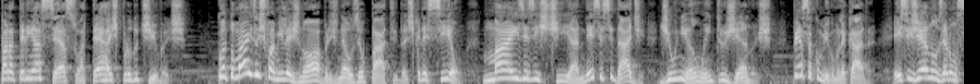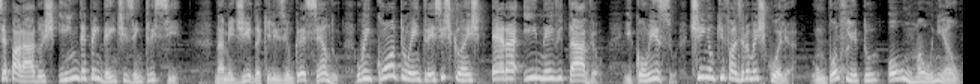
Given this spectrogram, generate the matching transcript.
para terem acesso a terras produtivas. Quanto mais as famílias nobres, né, os eupátridas, cresciam, mais existia a necessidade de união entre os genos. Pensa comigo, molecada. Esses genos eram separados e independentes entre si. Na medida que eles iam crescendo, o encontro entre esses clãs era inevitável, e com isso tinham que fazer uma escolha: um conflito ou uma união.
